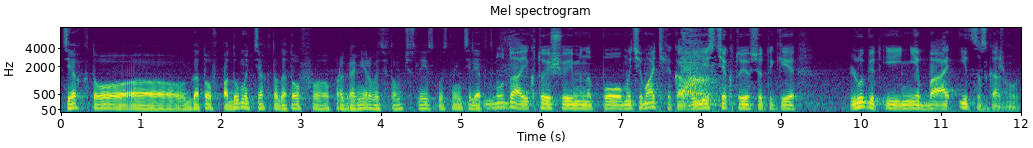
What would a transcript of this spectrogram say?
тех, кто э, готов подумать, тех, кто готов программировать, в том числе искусственный интеллект. Ну да, и кто еще именно по математике, как бы есть те, кто ее все-таки любит и не боится, скажем, вот,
